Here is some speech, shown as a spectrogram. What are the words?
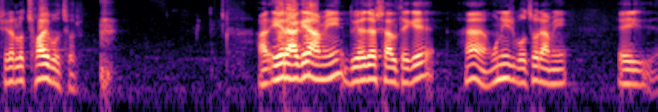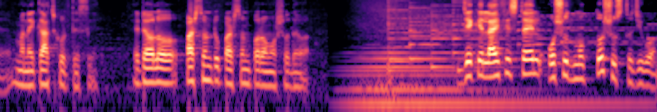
সেটা হলো ছয় বছর। আর এর আগে আমি দুই হাজার সাল থেকে হ্যাঁ উনিশ বছর আমি এই মানে কাজ করতেছি। এটা হলো পার্সন টু পার্সন পরামর্শ দেওয়া। জেকে লাইফস্টাইল ওষুধ মুক্ত সুস্থ জীবন।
